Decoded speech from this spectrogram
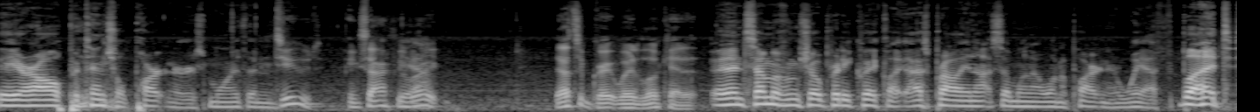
they are all potential partners more than. Dude, exactly Yeah. right. That's a great way to look at it. And then some of them show pretty quick, like that's probably not someone I want to partner with. But,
